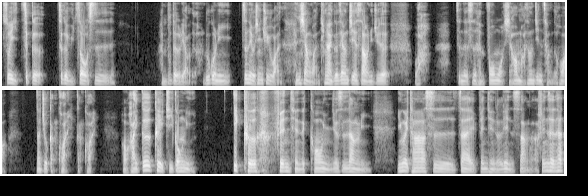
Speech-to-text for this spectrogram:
所以这个这个宇宙是很不得了的。如果你真的有兴趣玩，很想玩，听海哥这样介绍，你觉得哇，真的是很 formal，想要马上进场的话，那就赶快赶快哦。海哥可以提供你。一颗 Fantom 的 Coin 就是让你，因为它是在 Fantom 的链上啊，Fantom 它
